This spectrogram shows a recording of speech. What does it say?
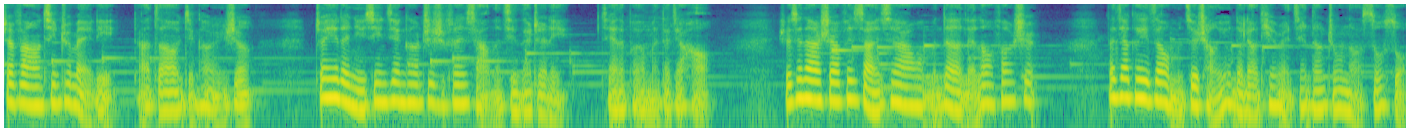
绽放青春美丽，打造健康人生。专业的女性健康知识分享呢，尽在这里。亲爱的朋友们，大家好。首先呢，是要分享一下我们的联络方式。大家可以在我们最常用的聊天软件当中呢，搜索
